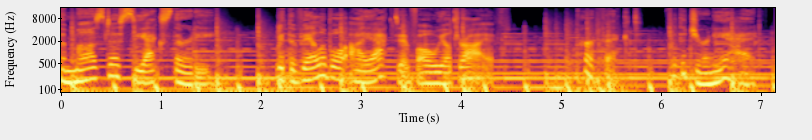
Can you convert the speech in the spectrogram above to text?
The Mazda CX-30 with available iActive all-wheel drive. Perfect for the journey ahead.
